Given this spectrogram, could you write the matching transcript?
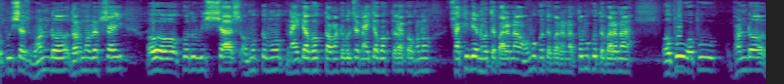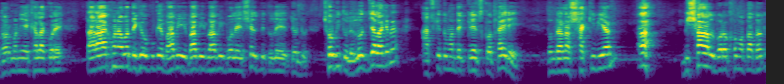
অপবিশ্বাস ভণ্ড ধর্ম ব্যবসায়ী ও কদু বিশ্বাস, অমুক তমুক, নায়িকা ভক্ত, আমাকে বলছে নায়িকা ভক্তরা কখনো সাকিবিয়ান হতে পারে না, অমুক হতে পারে না, তমুক হতে পারে না। অপু অপু, ভণ্ড, ধর্ম নিয়ে খেলা করে, তারা এখন আবার দেখে অপুকে ভাবি ভাবি ভাবি বলে সেলফি তুলে, ছবি তুলে। লজ্জা লাগে না? আজকে তোমাদের ক্রেজ কোথায় রে? তোমরা না সাকিবিয়ান? আহ, বিশাল বড় ক্ষমতাধর।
